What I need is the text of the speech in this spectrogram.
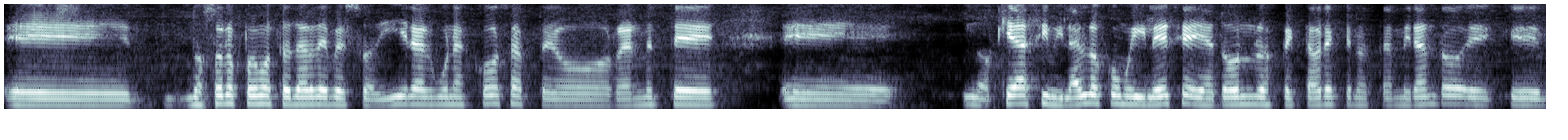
Eh, nosotros podemos tratar de persuadir algunas cosas, pero realmente eh, nos queda asimilarlo como iglesia y a todos los espectadores que nos están mirando, que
